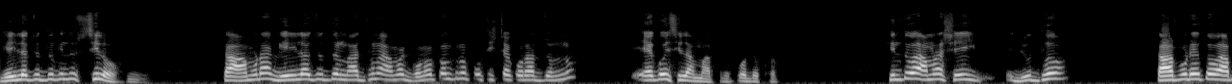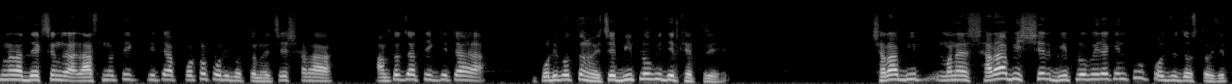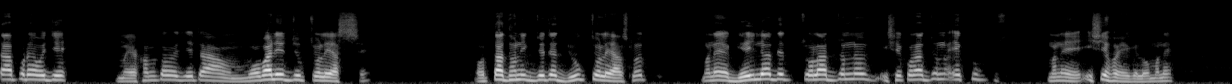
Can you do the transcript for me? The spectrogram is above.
গেরিলা যুদ্ধ কিন্তু ছিল। তা আমরা গেরিলা যুদ্ধের মাধ্যমে আমরা গণতন্ত্র প্রতিষ্ঠা করার জন্য এগোইছিলাম মাত্র পদক্ষেপ। কিন্তু আমরা সেই যুদ্ধ তারপরে তো আপনারা দেখছেন রাজনৈতিক যেটা পট পরিবর্তন হয়েছে সারা আন্তর্জাতিক যেটা পরিবর্তন হয়েছে বিপ্লবীদের ক্ষেত্রে। সারা মানে সারা বিশ্বের বিপ্লবীরা কিন্তু পর্যুদস্ত হয়েছে। তারপরে ওই যে এখন তো যেটা মোবাইলের যুগ চলে আসছে। অত্যাধুনিক যেটা যুগ চলে আসলো মানে গেইলাদের চলার জন্য, ইসে করার জন্য একটু মানে ইসে হয়ে গেল। মানে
